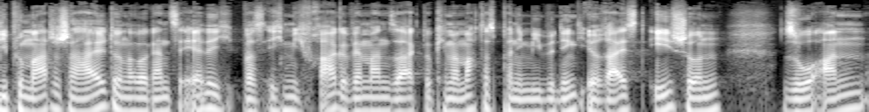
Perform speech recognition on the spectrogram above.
diplomatische Haltung, aber ganz ehrlich, was ich mich frage, wenn man sagt, okay, man macht das pandemiebedingt, ihr reist eh schon so an,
